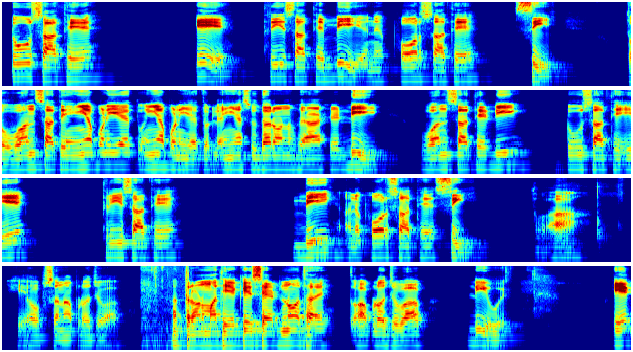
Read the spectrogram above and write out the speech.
ટુ સાથે એ થ્રી સાથે બી અને ફોર સાથે સી તો વન સાથે અહીંયા પણ એ તો અહીંયા પણ એ તો એટલે અહીંયા સુધારવાનું આ છે ડી વન સાથે ડી ટુ સાથે એ થ્રી સાથે બી અને ફોર સાથે સી તો આ એ ઓપ્શન આપણો જવાબ. આ ત્રણમાંથી એકેય સેટ ન થાય તો આપણો જવાબ ડી હોય. એક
